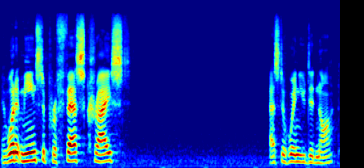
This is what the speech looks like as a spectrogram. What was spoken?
in what it means to profess Christ as to when you did not?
